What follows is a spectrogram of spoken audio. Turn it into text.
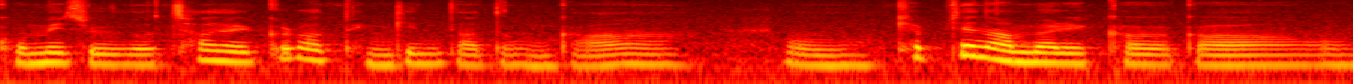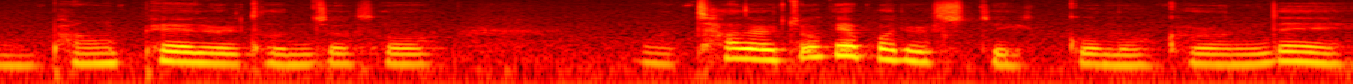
거미줄로 차를 끌어당긴다던가 어, 캡틴 아메리카가 어, 방패를 던져서 어, 차를 쪼개버릴 수도 있고 뭐 그런데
